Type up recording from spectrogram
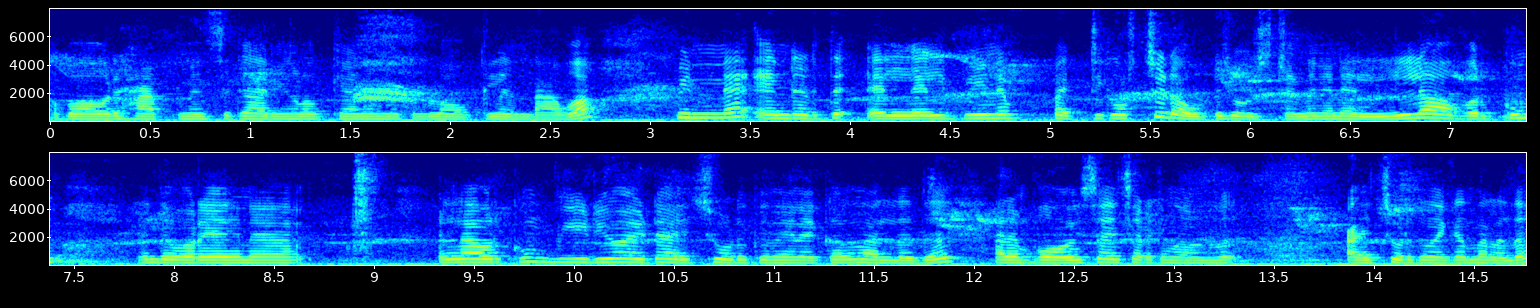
അപ്പോൾ ആ ഒരു ഹാപ്പിനെസ് കാര്യങ്ങളൊക്കെയാണ് ഇന്നത്തെ വ്ളോഗിൽ ഉണ്ടാവുക. പിന്നെ എന്റെ അടുത്ത് എൽ എൽ ബിനെ പറ്റി കുറച്ച് ഡൗട്ട് ചോദിച്ചിട്ടുണ്ട്. ഞാൻ എല്ലാവർക്കും എന്താ പറയുക ഇങ്ങനെ എല്ലാവർക്കും വീഡിയോ ആയിട്ട് അയച്ചു കൊടുക്കുന്നതിനേക്കാൾ നല്ലത് അല്ല വോയിസ് അയച്ചെടുക്കുന്നത് അയച്ചു കൊടുക്കുന്നതൊക്കെ നല്ലത്.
